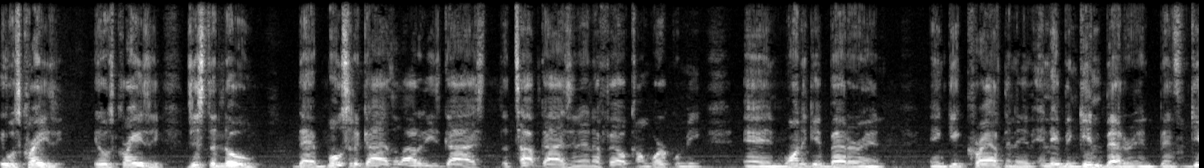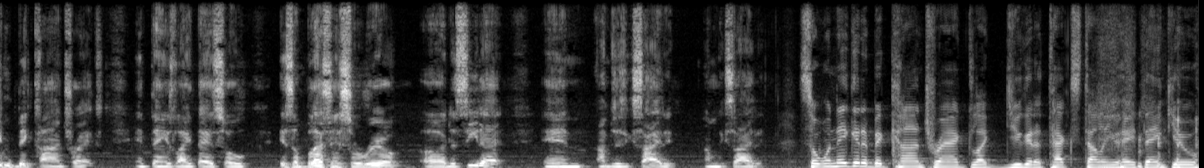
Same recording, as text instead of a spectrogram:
it was crazy. It was crazy just to know that most of the guys, a lot of these guys, the top guys in the NFL, come work with me and want to get better and and get crafting and, and they've been getting better and been getting big contracts and things like that. So it's a blessing, surreal uh, to see that, and I'm just excited. I'm excited. So when they get a big contract, like, do you get a text telling you, "Hey, thank you,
